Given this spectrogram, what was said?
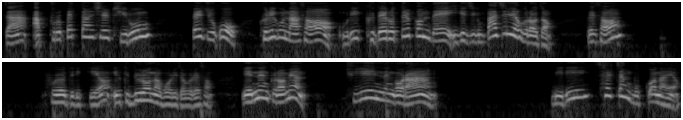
자, 앞으로 뺐던 실 뒤로 빼주고 그리고 나서 우리 그대로 뜰 건데 이게 지금 빠지려 그러죠. 그래서 보여드릴게요. 이렇게 늘어나 버리죠. 그래서 얘는 그러면 뒤에 있는 거랑 미리 살짝 묶어놔요.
